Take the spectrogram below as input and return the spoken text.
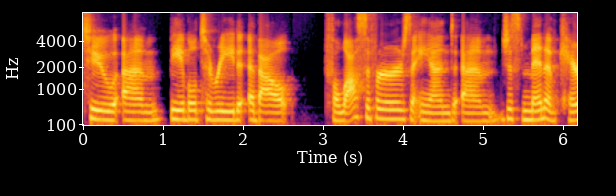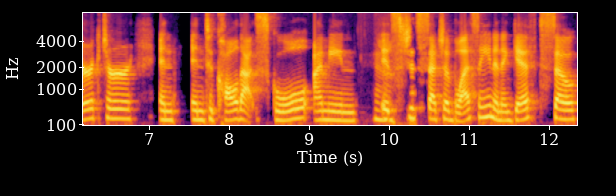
to um, be able to read about philosophers and um, just men of character and and to call that school i mean yeah. it's just such a blessing and a gift so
